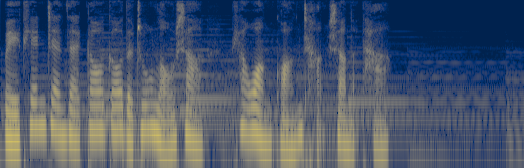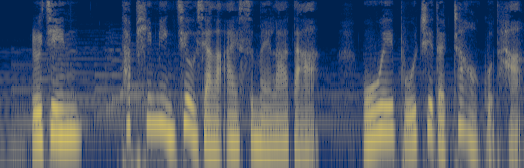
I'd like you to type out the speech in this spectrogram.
每天站在高高的钟楼上眺望广场上的他。如今，他拼命救下了艾斯梅拉达，无微不至的照顾他。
